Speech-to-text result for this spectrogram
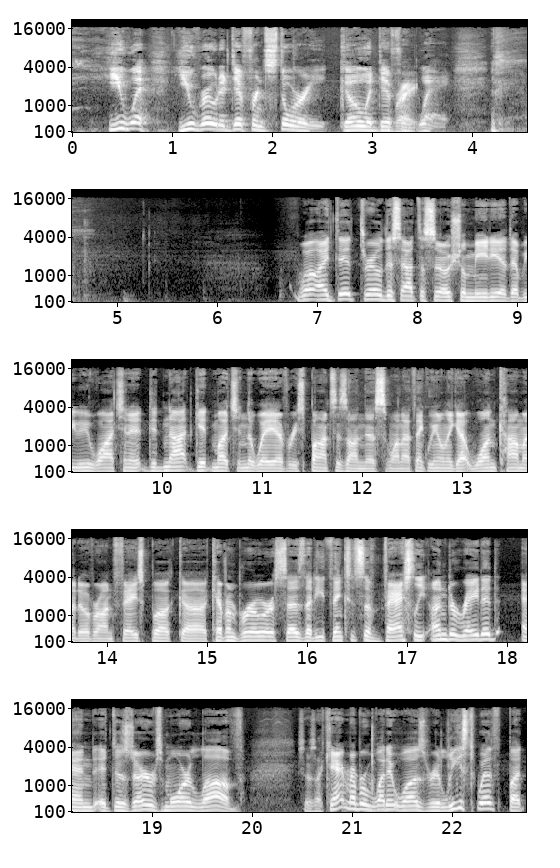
you went you wrote a different story. Go a different Right. way. Well, I did throw this out to social media that we be watching it. Did not get much in the way of responses on this one. I think we only got one comment over on Facebook. Uh, Kevin Brewer says that he thinks it's a vastly underrated and it deserves more love. Says I can't remember what it was released with, but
